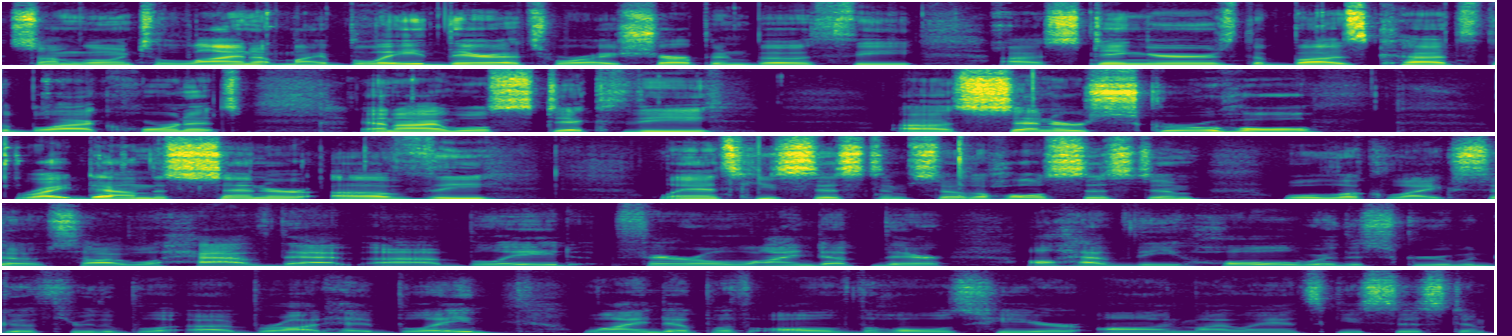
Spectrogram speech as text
So I'm going to line up my blade there. That's where I sharpen both the uh, stingers, the buzz cuts, the black hornets, and I will stick the uh, center screw hole right down the center of the Lansky system. So the whole system will look like so. So I will have that uh, blade ferrule lined up there. I'll have the hole where the screw would go through the uh, broadhead blade lined up with all of the holes here on my Lansky system.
